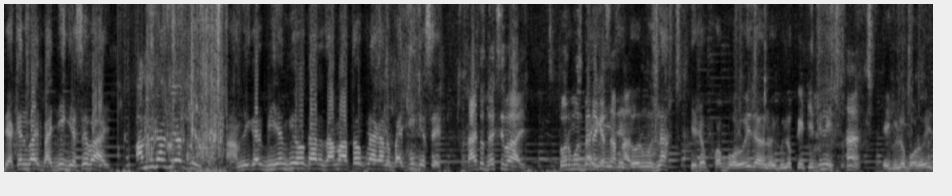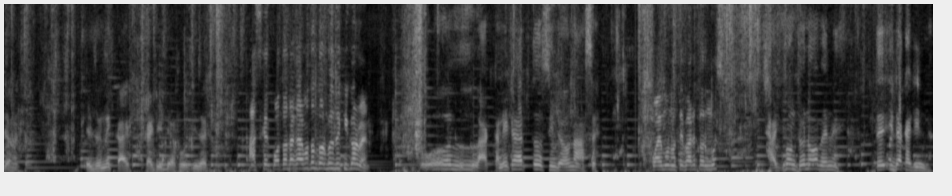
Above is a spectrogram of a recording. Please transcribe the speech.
দেখেন ভাই বাইদি গেছে ভাই। আমেরিকার বিআরপি আমেরিকার বিএমপি হোক আর জামাত হোক না কেন বাইদি গেছে। তাই তো দেখছি ভাই তরমুজ বেঁধে গেছে আপনার। তরমুজ না এসব সব বড়ই যাবেন ওইগুলো কেটে দিলি হ্যাঁ। এইগুলো বড় বড়ই যাবেন এই জন্য কাটিয়ে দেওয়া পড়তে যাচ্ছে আজকে কত টাকার মতন তরমুজ বিক্রি করবেন? ও লাখখানি টাকার তো চিন্তা ভাবনা আছে। কয় মন হতে পারে তরমুজ? ষাট বন্টন হবে না। তো এটা কাটিন না।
